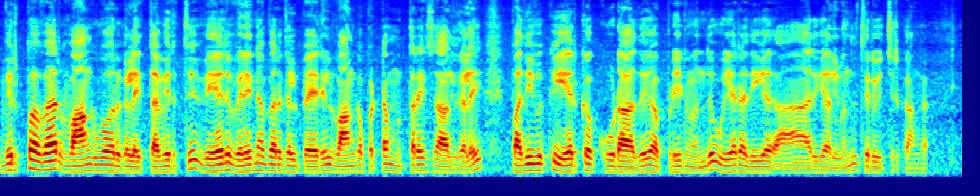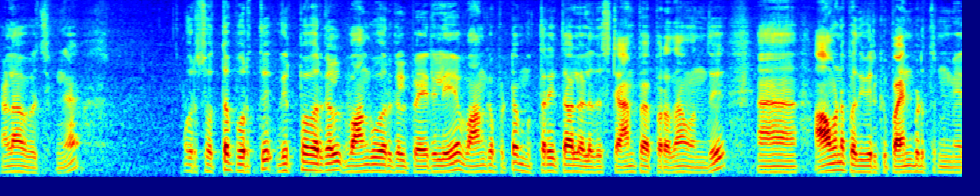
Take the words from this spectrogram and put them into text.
விற்பவர் வாங்குபவர்களை தவிர்த்து வேறு வெளிநபர்கள் பெயரில் வாங்கப்பட்ட முத்திரைத்தாள்களை பதிவுக்கு ஏற்கக்கூடாது அப்படின்னு வந்து உயர் அதிக அதிகாரிகள் வந்து தெரிவிச்சிருக்காங்க. நல்லா வச்சுக்கோங்க. ஒரு சொத்தை பொறுத்து விற்பவர்கள் வாங்குவர்கள் பெயரிலேயே வாங்கப்பட்ட முத்திரைத்தாள் அல்லது ஸ்டாம்ப் பேப்பரை தான் வந்து ஆவணப்பதிவிற்கு பயன்படுத்தணுமே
